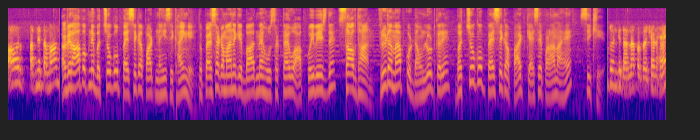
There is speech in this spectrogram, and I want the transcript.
और अपने तमाम अगर आप अपने बच्चों को पैसे का पार्ट नहीं सिखाएँगे तो पैसा कमाने के बाद में हो सकता है वो आपको ही बेच दें। सावधान। फ्रीडम ऐप को डाउनलोड करें। बच्चों को पैसे का पार्ट कैसे पढ़ाना है सीखिए। जो इनके धरना प्रदर्शन है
